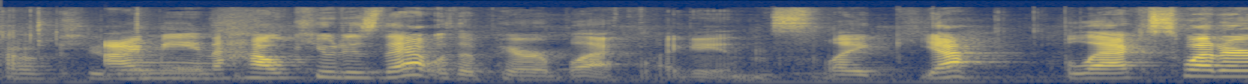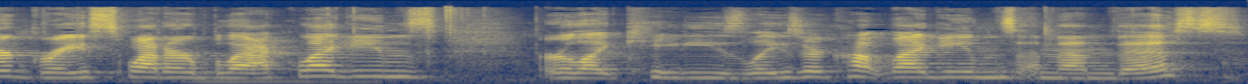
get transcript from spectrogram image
How cute. I mean, how cute is that with a pair of black leggings? Like, yeah, black sweater, gray sweater, black leggings, or like Katie's laser cut leggings, and then this.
